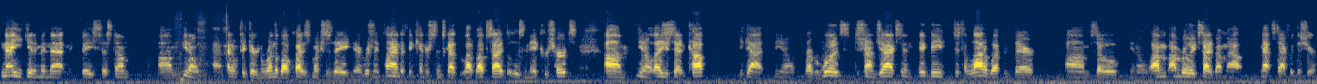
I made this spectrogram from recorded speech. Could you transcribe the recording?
Now you get him in that McVay system. Um, you know, I don't think they're going to run the ball quite as much as they originally planned. I think Henderson's got a lot of upside, but losing Akers hurts. Um, you know, as you said, Kupp, you got, you know, Robert Woods, DeSean Jackson, Higbee, just a lot of weapons there. Um, so you know, I'm I'm really excited about Matt, Matt Stafford this year.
